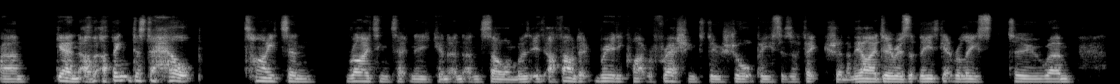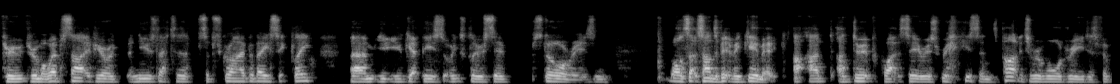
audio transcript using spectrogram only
Um, again, I, I, think just to help tighten writing technique and, and, and so on was it, I found it really quite refreshing to do short pieces of fiction. And the idea is that these get released to um, through through my website. If you're a, a newsletter subscriber, basically, um, you, you get these sort of exclusive stories. And whilst that sounds a bit of a gimmick, I, I'd, I'd do it for quite serious reasons, partly to reward readers for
